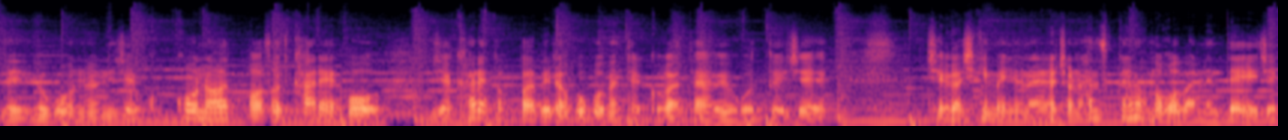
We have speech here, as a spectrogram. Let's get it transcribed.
네, 요거는 이제 코코넛 버섯 카레고 이제 카레 덮밥이라고 보면 될 것 같아요. 요것도 이제 제가 시킨 메뉴는 아니라 저는 한 숟갈만 먹어봤는데 이제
